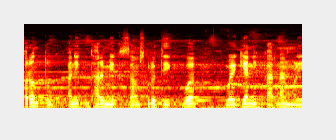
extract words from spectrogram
परंतु अनेक धार्मिक सांस्कृतिक व वैज्ञानिक कारणांमुळे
